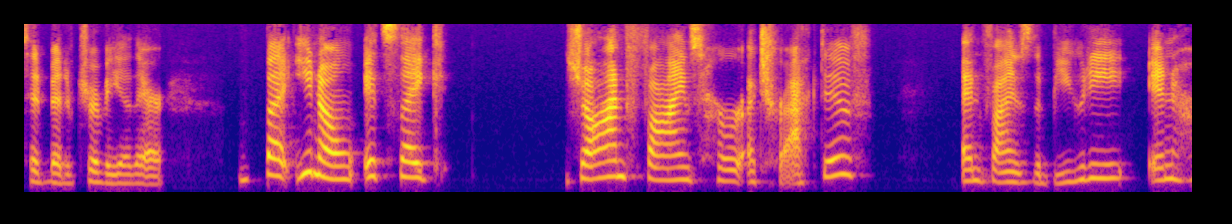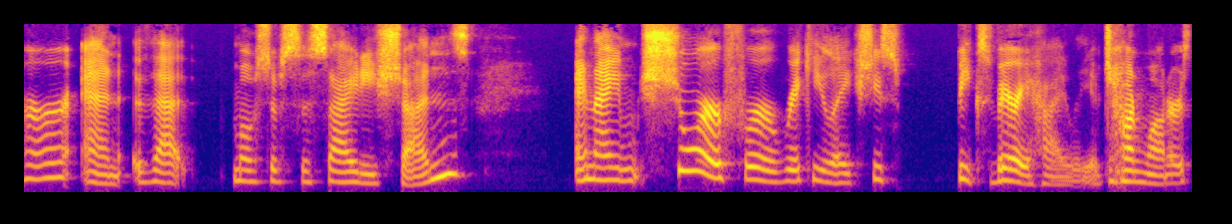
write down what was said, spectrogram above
Tidbit of trivia there. But you know, it's like John finds her attractive and finds the beauty in her and that most of society shuns. And I'm sure for Ricki Lake, she speaks very highly of John Waters.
